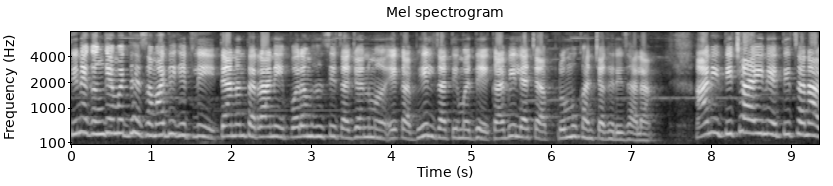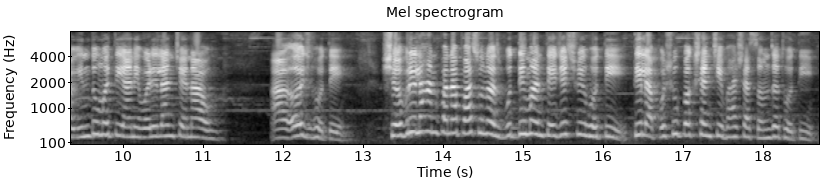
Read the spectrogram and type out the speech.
तिने गंगेमध्ये समाधी घेतली. त्यानंतर राणी परमहंसीचा जन्म एका भील जातीमध्ये काबिल्याच्या प्रमुखांच्या घरी झाला. आणि तिच्या आईने तिचं नाव इंदुमती आणि वडिलांचे नाव अज होते. शबरी लहानपणापासूनच बुद्धिमान तेजस्वी होती. तिला पशुपक्ष्यांची भाषा समजत होती.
